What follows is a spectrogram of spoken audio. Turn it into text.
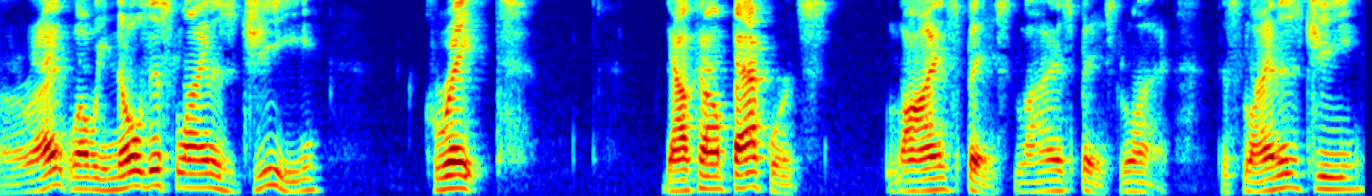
All right, well, we know this line is G. Great. Now count backwards. Line, space, line, space, line. This line is G.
